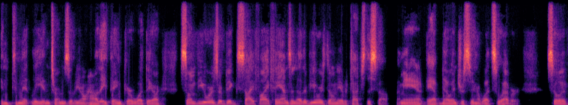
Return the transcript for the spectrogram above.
intimately in terms of you know how they think or what they are. Some viewers are big sci-fi fans, and other viewers don't ever touch the stuff. I mean, they have no interest in it whatsoever. So if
